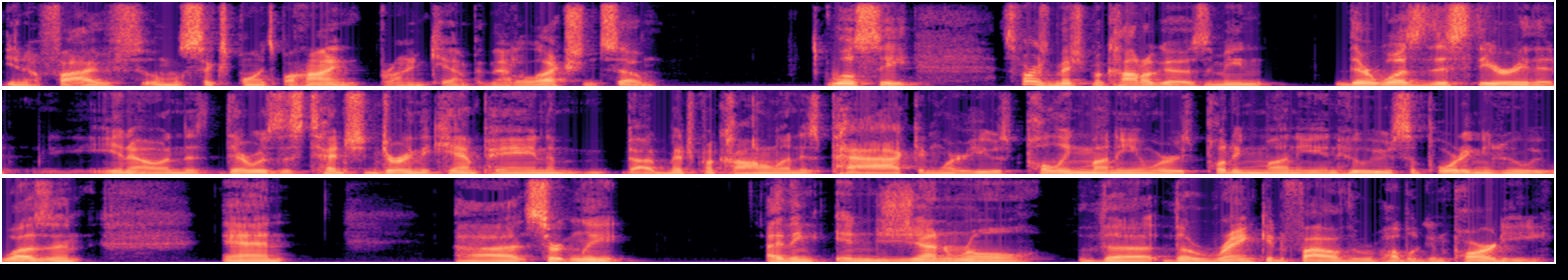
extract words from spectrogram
you know five almost six points behind Brian Kemp in that election. So we'll see. As far as Mitch McConnell goes, I mean, there was this theory that you know, and th- there was this tension during the campaign about Mitch McConnell and his PAC and where he was pulling money and where he was putting money and who he was supporting and who he wasn't. And uh, certainly, I think in general, the the rank and file of the Republican Party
